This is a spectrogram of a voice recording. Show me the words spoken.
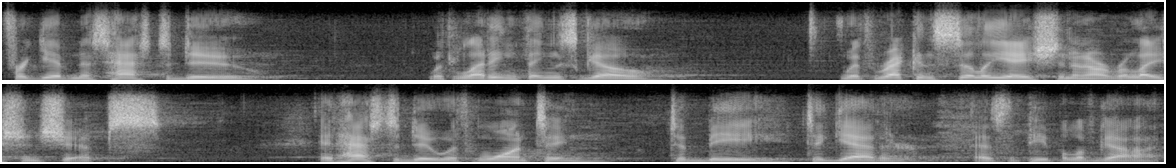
Forgiveness has to do with letting things go, with reconciliation in our relationships. It has to do with wanting to be together as the people of God.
